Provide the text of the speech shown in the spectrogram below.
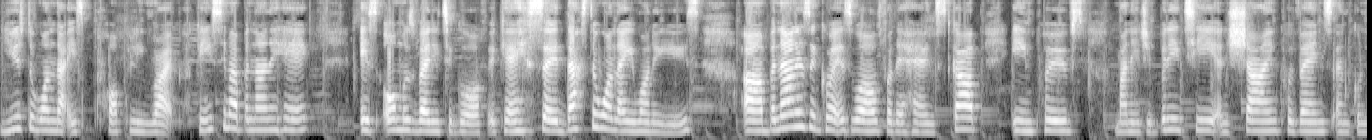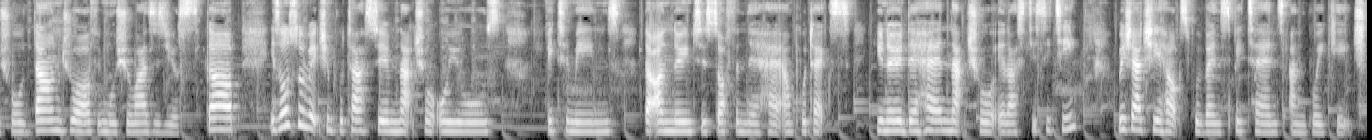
use the one that is properly ripe. Can you see my banana here is almost ready to go off okay? So that's the one that you want to use. Uh, bananas are great as well for the hair and scalp. It improves manageability and shine prevents and control dandruff it moisturizes your scalp. It's also rich in potassium natural oils vitamins that are known to soften the hair and protects you know the hair natural elasticity which actually helps prevent split ends and breakage.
